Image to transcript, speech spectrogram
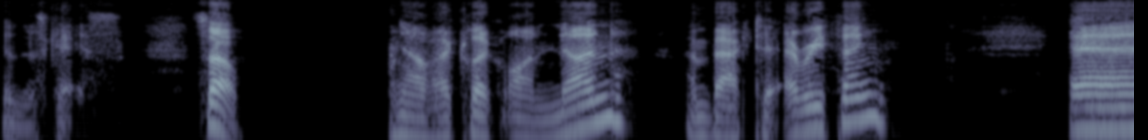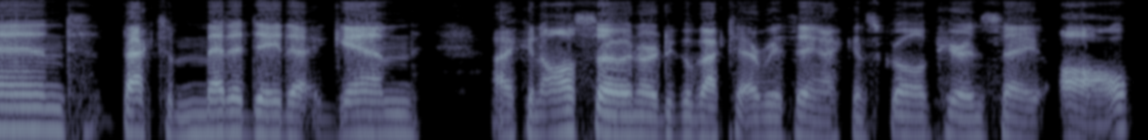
in this case. So now if I click on none, I'm back to everything and back to metadata again. I can also, in order to go back to everything, I can scroll up here and say all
